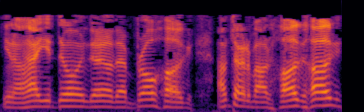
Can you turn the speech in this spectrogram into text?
you know how you doing you know, that bro hug. I'm talking about hug hug.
